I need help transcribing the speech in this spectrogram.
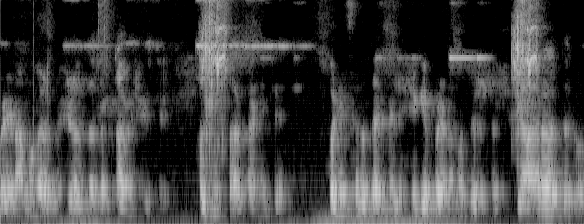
ಪರಿಣಾಮಗಳನ್ನು ಹೇಳೋದಾದ್ರೆ ತಾವೇನು ಹೇಳ್ತೀರಿ ಹಸು ಸಾಕಾಣಿಕೆ ಪರಿಸರದ ಮೇಲೆ ಹೇಗೆ ಪರಿಣಾಮ ಬೀರುತ್ತದೆ? ಯಾರಾದರೂ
